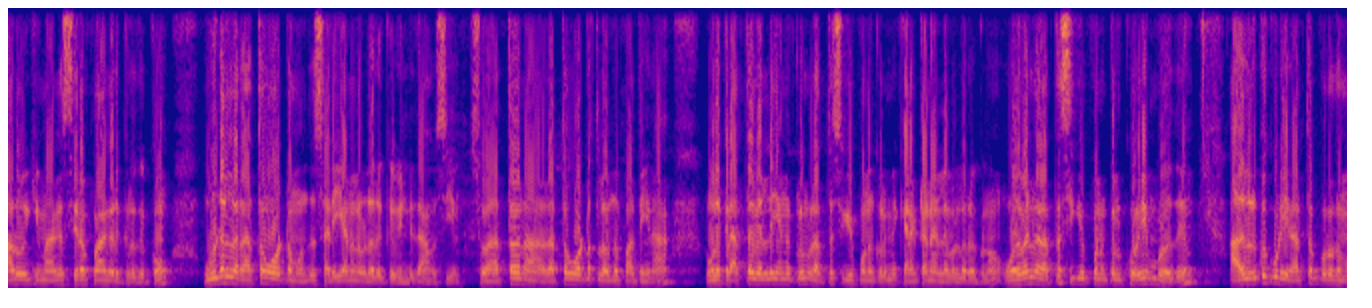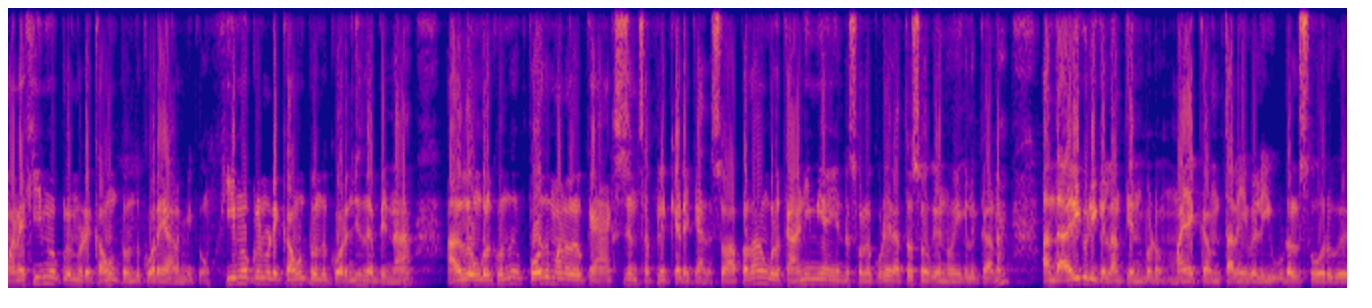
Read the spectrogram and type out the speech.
ஆரோக்கியமாக சிறப்பாக இருக்கிறதுக்கும் உடலில் ரத்த ஓட்டம் வந்து சரியான அளவில் இருக்க வேண்டியது அவசியம். ஸோ ரத்த ரத்த ஓட்டத்தில் வந்து பார்த்தீங்கன்னா உங்களுக்கு ரத்த வெள்ளையணுக்களும் ரத்த சிகிப்பணுக்களுமே கரெக்டான லெவலில் இருக்கணும். ஒருவேளை ரத்த சிகிப்பணுக்கள் குறையும் பொழுது அதில் இருக்கக்கூடிய ரத்த புரதமான ஹீமோகுளோனுடைய கவுண்ட் வந்து குறைய ஆரம்பிக்கும். ஹீமோகுளோனுடைய கவுண்ட் வந்து குறைஞ்சது அப்படின்னா அதில் உங்களுக்கு வந்து போதுமான அளவுக்கு ஆக்சிஜன் சப்ளை கிடைக்காது. ஸோ அப்போ தான் உங்களுக்கு அனிமியா என்று சொல்லக்கூடிய ரத்த சோகை நோய்களுக்கான அந்த அறிகுறிகள்லாம் தென்படும். மயக்கம் தலைவலி உடல் சோர்வு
